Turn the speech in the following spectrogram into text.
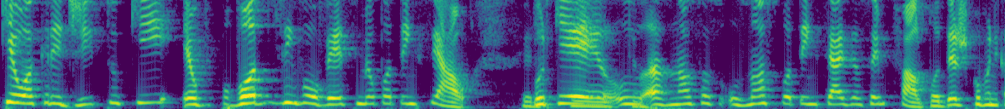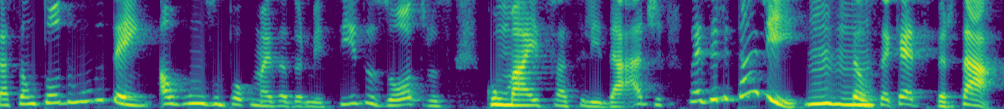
que eu acredito que eu vou desenvolver esse meu potencial. Porque Perfeito. os, as nossas, os nossos potenciais, eu sempre falo, poder de comunicação todo mundo tem. Alguns um pouco mais adormecidos, outros com mais facilidade, mas ele tá ali. Uhum. Então, você quer despertar?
